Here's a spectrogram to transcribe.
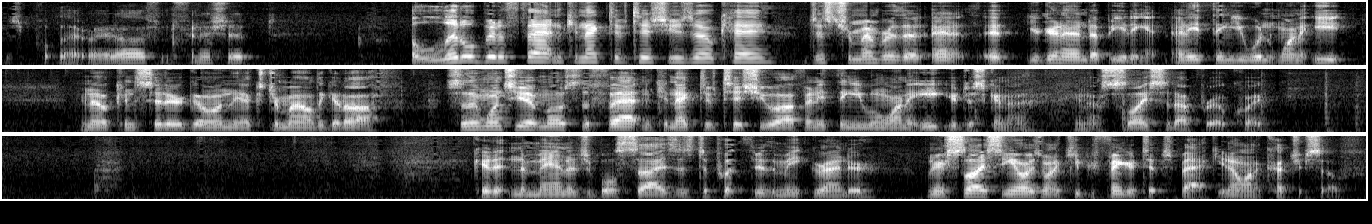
Just pull that right off and finish it. A little bit of fat and connective tissue is okay. Just remember that it, it, you're going to end up eating it. Anything you wouldn't want to eat you know, consider going the extra mile to get off. So then once you have most of the fat and connective tissue off, anything you want to eat, you're just going to, you know, slice it up real quick. Get it into manageable sizes to put through the meat grinder. When you're slicing, you always want to keep your fingertips back. You don't want to cut yourself.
